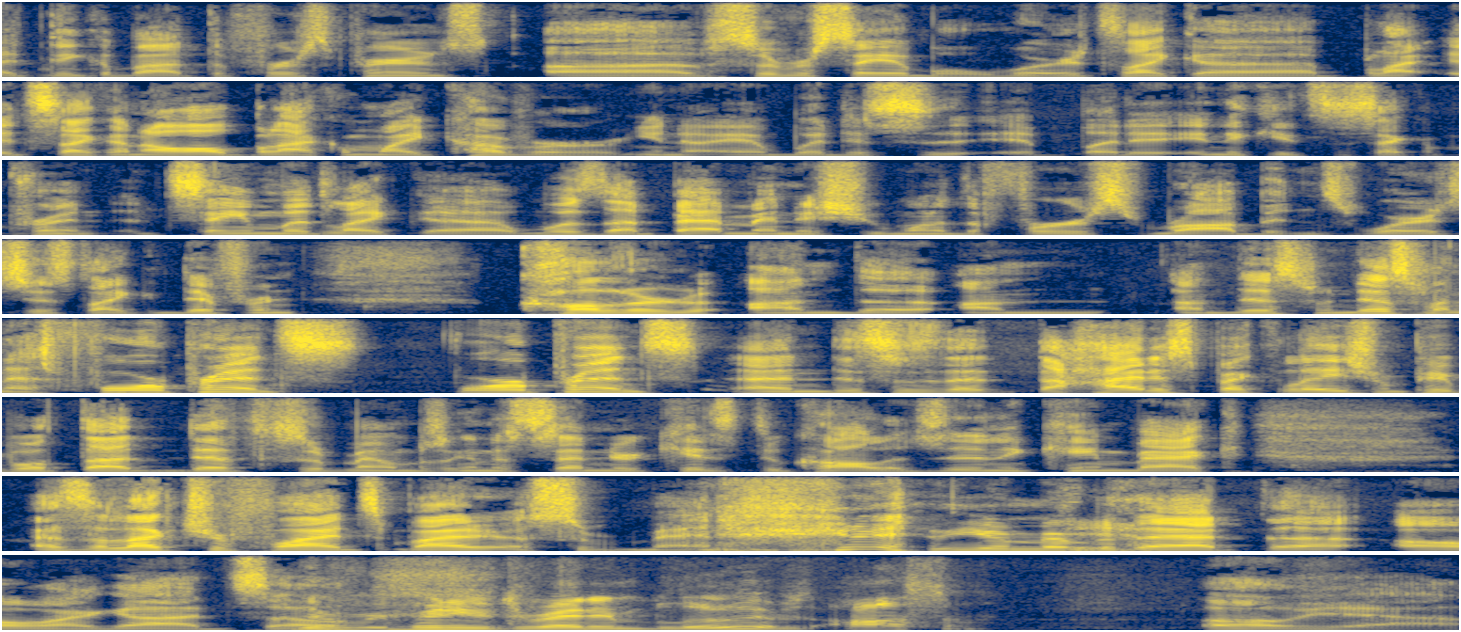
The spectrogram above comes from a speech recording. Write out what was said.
I think about the first appearance of Silver Sable, where it's like a black, it's like an all black and white cover, you know, and but it's but it indicates the second print. And same with like uh, what was that Batman issue, one of the first Robins, where it's just like a different color on the on on this one. This one has four prints. Four prints, and this is the, the height of speculation. People thought Death Superman was going to send their kids to college. Then it came back as electrified Spider uh, Superman. you remember Yeah. that? Uh, oh my God! So when he was red and blue, it was awesome. Oh yeah.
